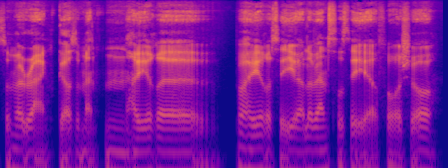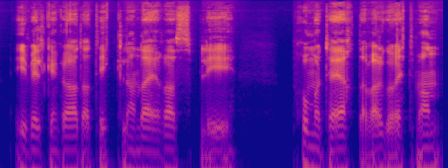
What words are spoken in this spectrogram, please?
som er ranka som enten høyre, på høyresida eller venstresida, for å se i hvilken grad artiklene deres blir promotert av algoritmene.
